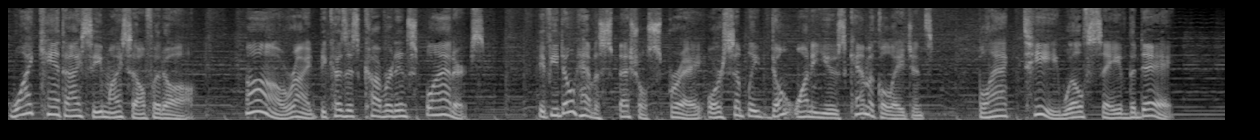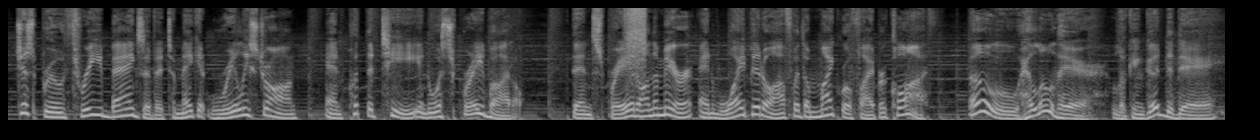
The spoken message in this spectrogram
why can't I see myself at all? Oh, right, because it's covered in splatters. If you don't have a special spray or simply don't want to use chemical agents, black tea will save the day. Just brew three bags of it to make it really strong and put the tea into a spray bottle. Then spray it on the mirror and wipe it off with a microfiber cloth. Oh, hello there. Looking good today.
